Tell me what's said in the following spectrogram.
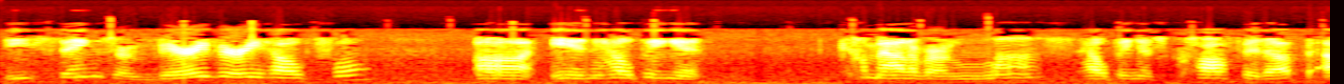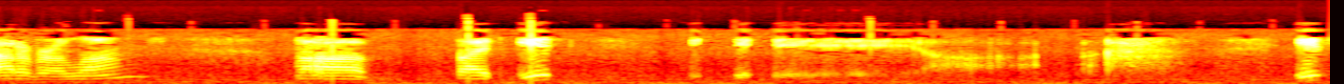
These things are very, very helpful uh, in helping it come out of our lungs, helping us cough it up out of our lungs. Uh, but it, it, uh, it's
